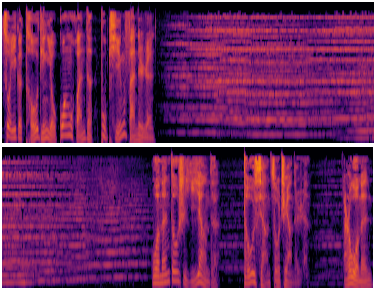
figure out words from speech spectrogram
做一个头顶有光环的不平凡的人。我们都是一样的，都想做这样的人，而我们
